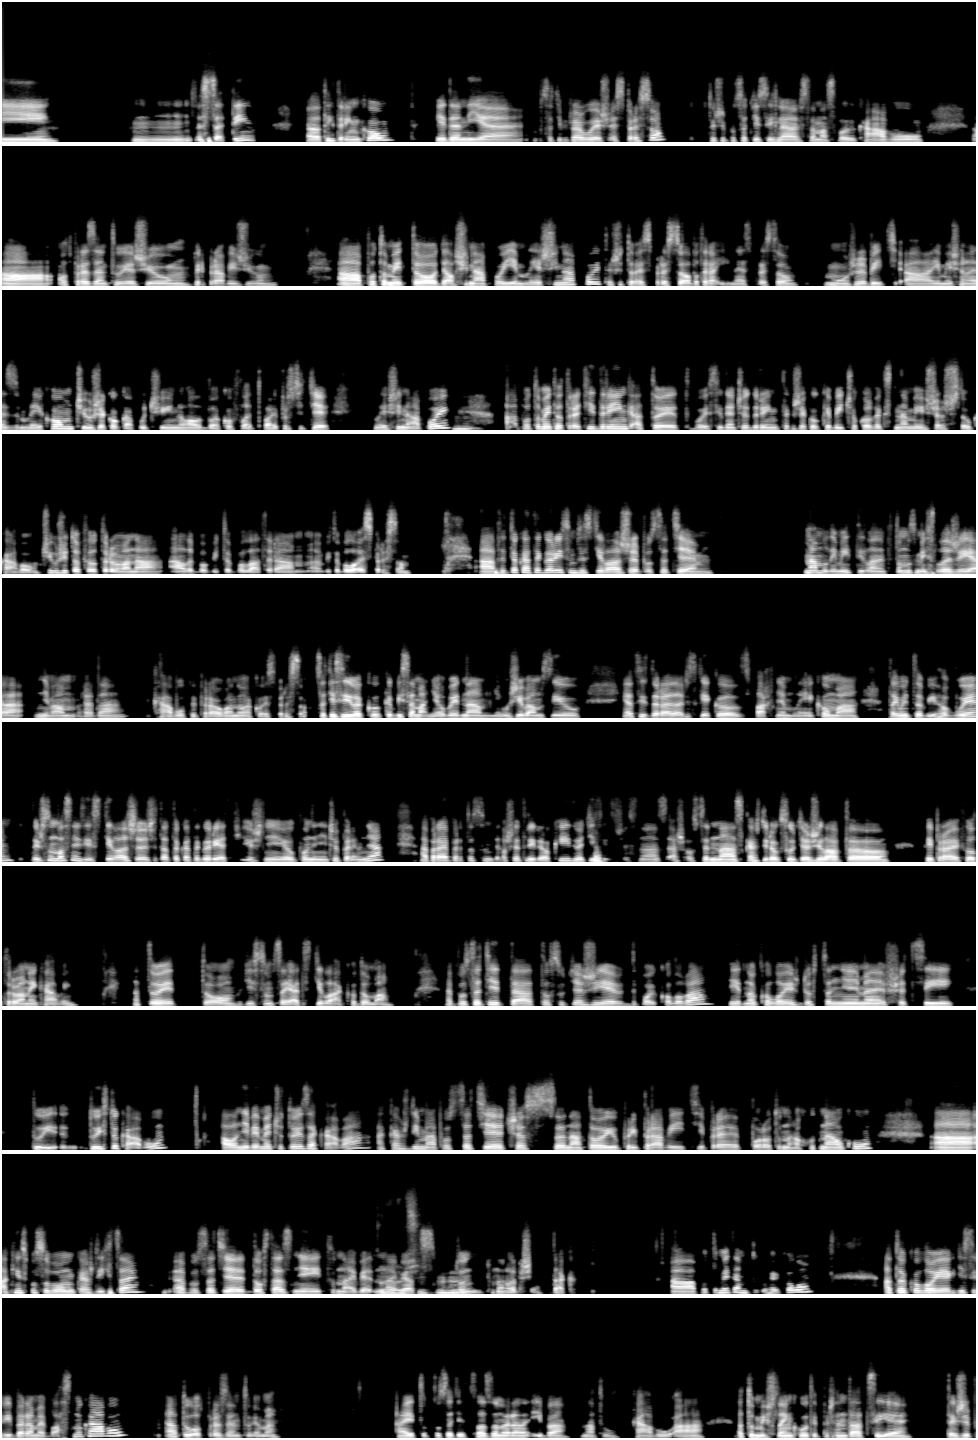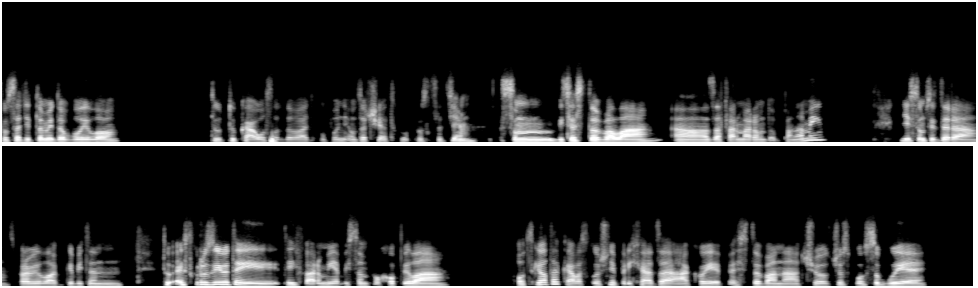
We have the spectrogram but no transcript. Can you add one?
mm, sety uh, tých drinkov Jeden je, v podstate pripravuješ espresso, takže v podstate si hľadáš sama svoju kávu, a odprezentuješ ju, pripravíš ju. A potom je to ďalší nápoj, je mliečný nápoj, takže to espresso, alebo teda iné espresso môže byť a je miešané s mliekom, či už ako cappuccino alebo ako flat white, proste tie mliečný nápoj. Mm-hmm. A potom je to tretí drink a to je tvoj signature drink, takže ako keby čokoľvek si namiešaš s tou kávou. Či už je to filtrovaná, alebo by to bola teda, by to bolo espresso. A v tejto kategórii som zistila, že v podstate mám limity len v tom zmysle, že ja nemám rada kávu pripravovanú ako espresso. Chcete si ju ako keby sama neobjednám, neužívam si ju, ja si to rada vždy ako spachnem mliekom a tak mi to vyhovuje. Takže som vlastne zistila, že, že táto kategória tiež nie je úplne niečo pre mňa a práve preto som ďalšie 3 roky, 2016 až 2018, každý rok súťažila v príprave filtrovanej kávy. A to je to, kde som sa ja cítila ako doma. A v podstate táto súťaž je dvojkolová. Jedno kolo je, že dostaneme všetci tú, tú istú kávu, ale nevieme, čo to je za káva a každý má v podstate čas na to ju pripraviť pre porotu na ochutnávku a akým spôsobom každý chce a v podstate dostať z nej to najviac, to najviac mhm. to, to najlepšie. Tak. A potom je tam druhé kolo a to kolo je, kde si vyberáme vlastnú kávu a tu odprezentujeme a je to v podstate celé zamerané iba na tú kávu a, a tú myšlienku, tie prezentácie. Takže v podstate to mi dovolilo tú, tú kávu sledovať úplne od začiatku. V podstate som vycestovala uh, za farmárom do Panamy, kde som si teda spravila keby ten, tú exkurziu tej, tej farmy, aby som pochopila, odkiaľ tá káva skutočne prichádza a ako je pestovaná, čo, čo spôsobuje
